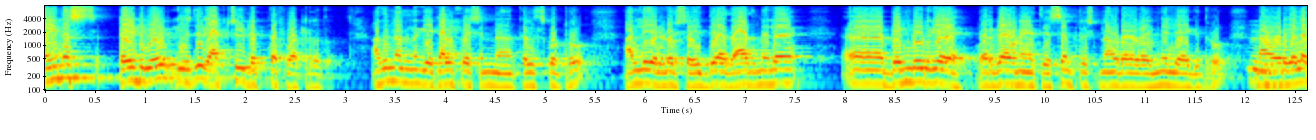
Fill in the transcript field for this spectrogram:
minus tide wave is the actual depth of water ಅದು ಅದನ್ನು ನನಗೆ ಕ್ಯಾಲ್ಕುಲೇಷನ್ ಕಲಿಸ್ಕೊಟ್ರು. ಅಲ್ಲಿ ಎರಡು ವರ್ಷ ಇದ್ದೆ. ಅದಾದಮೇಲೆ ಬೆಂಗಳೂರಿಗೆ ವರ್ಗಾವಣೆ ಆಯಿತು. ಎಸ್ ಎಂ ಕೃಷ್ಣ ಅವರು ಅವರ ಎಂ ಎಲ್ ಎ ಆಗಿದ್ದರು ನಾವು ಅವರಿಗೆಲ್ಲ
